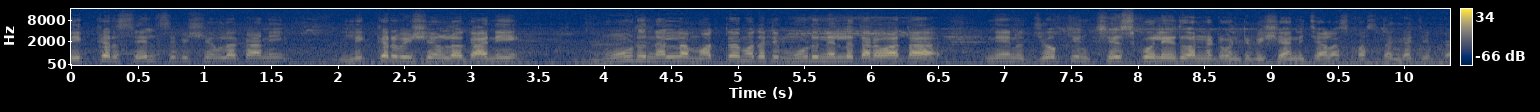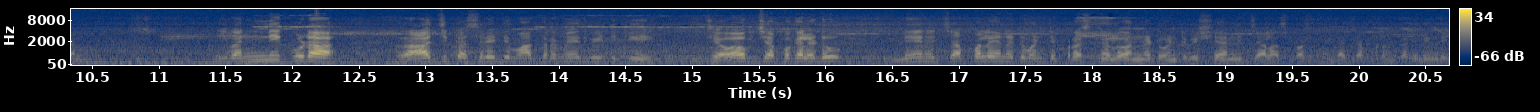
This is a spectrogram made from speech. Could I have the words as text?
లిక్కర్ సేల్స్ విషయంలో కానీ లిక్కర్ విషయంలో కానీ మూడు నెలల మొట్టమొదటి మూడు నెలల తర్వాత నేను జోక్యం చేసుకోలేదు అన్నటువంటి విషయాన్ని చాలా స్పష్టంగా చెప్పాను. ఇవన్నీ కూడా రాజ్ కసిరెడ్డి మాత్రమే వీటికి జవాబు చెప్పగలడు. నేను చెప్పలేనటువంటి ప్రశ్నలు అన్నటువంటి విషయాన్ని చాలా స్పష్టంగా చెప్పడం జరిగింది.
